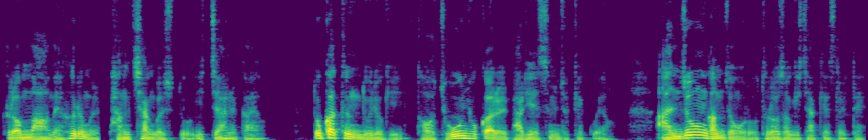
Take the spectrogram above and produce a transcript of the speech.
그런 마음의 흐름을 방치한 걸 수도 있지 않을까요? 똑같은 노력이 더 좋은 효과를 발휘했으면 좋겠고요. 안 좋은 감정으로 들어서기 시작했을 때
